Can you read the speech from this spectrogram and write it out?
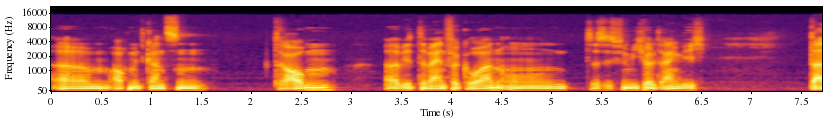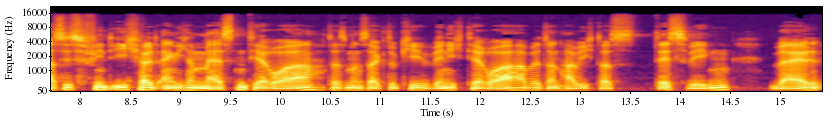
ähm, auch mit ganzen Trauben äh, wird der Wein vergoren und das ist für mich halt eigentlich das ist, finde ich, halt eigentlich am meisten Terror, dass man sagt, okay, wenn ich Terror habe, dann habe ich das deswegen, weil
